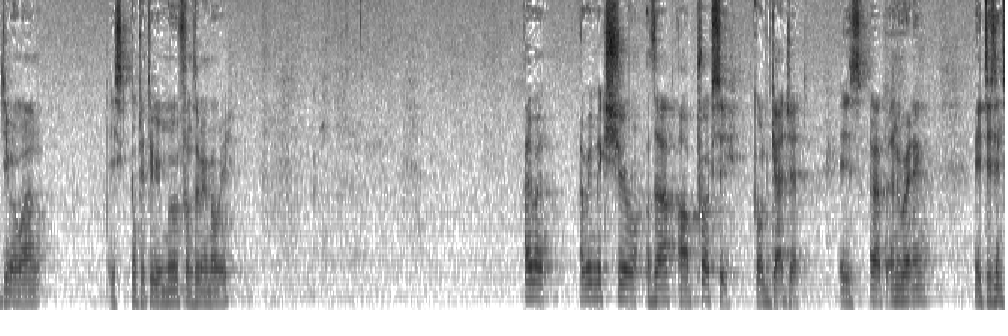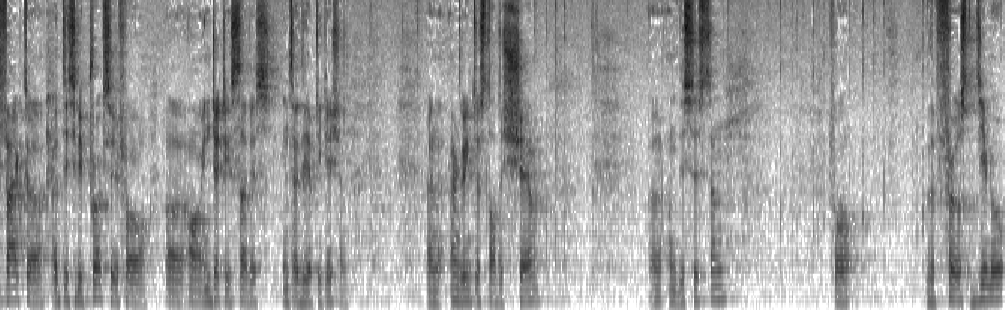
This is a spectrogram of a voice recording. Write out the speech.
demo one is completely removed from the memory. I will, I will make sure that our proxy called gadget is up and running. It is in fact a, a TCP proxy for uh, our injected service inside the application. And I'm going to start a shell uh, on this system for the first demo.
